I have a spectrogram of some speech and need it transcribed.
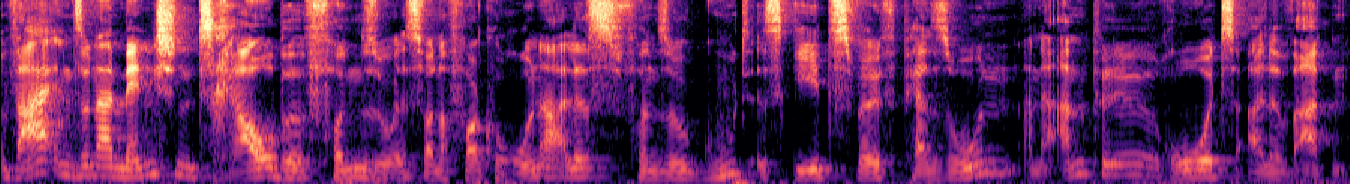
war in so einer Menschentraube von so, es war noch vor Corona alles, von so gut es geht zwölf Personen an der Ampel, rot, alle warten.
